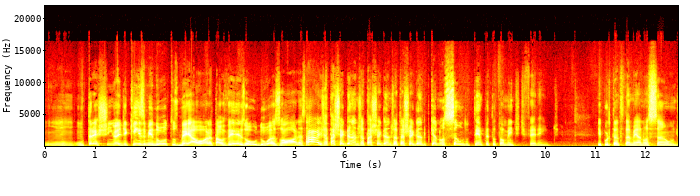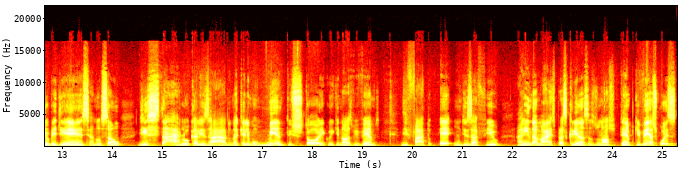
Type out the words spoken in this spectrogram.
um, um trechinho aí de 15 minutos, meia hora talvez, ou duas horas, ah, já está chegando, já está chegando, já está chegando, porque a noção do tempo é totalmente diferente. E, portanto, também a noção de obediência, a noção de estar localizado naquele momento histórico em que nós vivemos, de fato é um desafio, ainda mais para as crianças do nosso tempo, que veem as coisas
